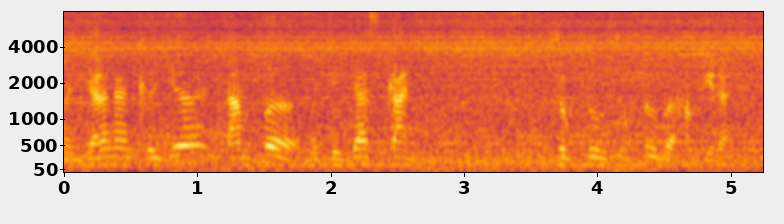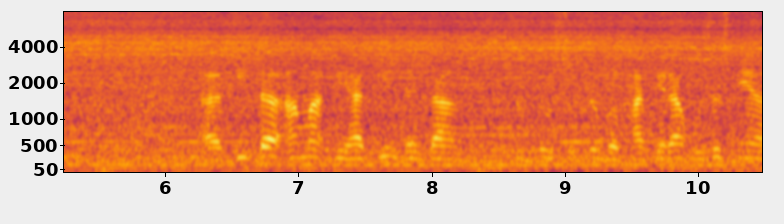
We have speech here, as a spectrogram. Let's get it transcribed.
menjalankan kerja tanpa menjejaskan struktur-struktur berhampiran. Uh, kita amat prihatin tentang struktur-struktur berhampiran khususnya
